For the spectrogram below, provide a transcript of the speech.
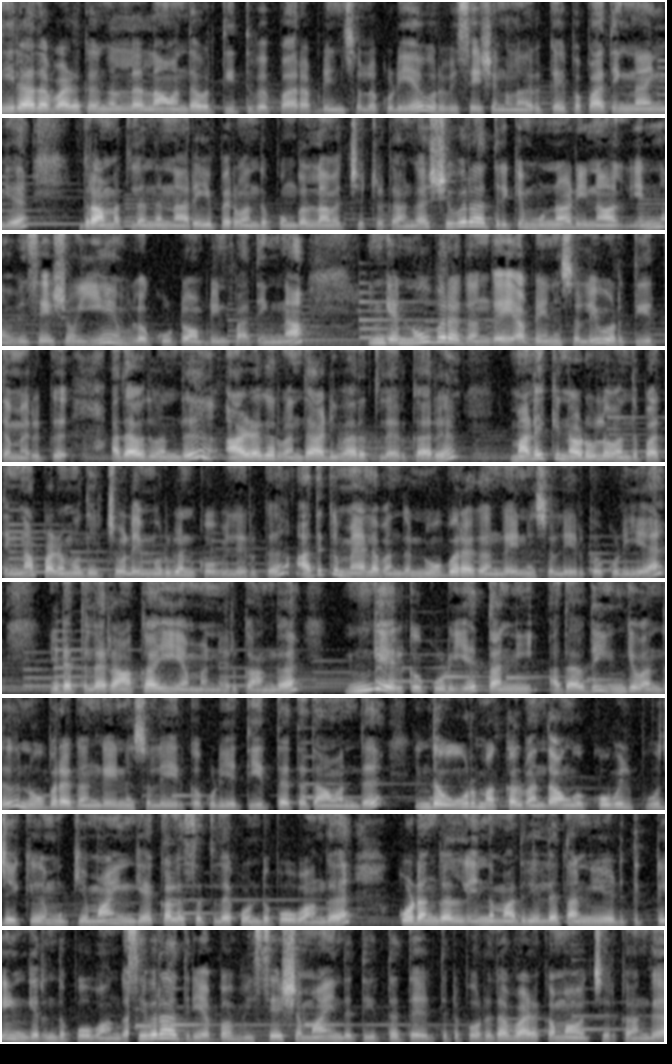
தீராத வழக்கங்கள்லாம் வந்து அவர் தீர்த்து வைப்பார் அப்படின்னு சொல்லக்கூடிய ஒரு விசேஷங்களும் இருக்குது இப்போ பார்த்திங்கன்னா இங்கே கிராமத்துலேருந்து நிறைய பேர் வந்து பொங்கல்லாம் வச்சிட்ருக்காங்க. சிவராத்திரிக்கு முன்னாடி நாள் என்ன விசேஷம்? ஏன் இவ்வளோ கூட்டம் அப்படின்னு பார்த்தீங்கன்னா இங்கே நூபர கங்கை அப்படின்னு சொல்லி ஒரு தீர்த்தம் இருக்குது அதாவது வந்து அழகர் வந்து அடிவாரத்தில் இருக்கார். மலைக்கு நடுவில் வந்து பார்த்திங்கன்னா பழமுதிர் சோலை முருகன் கோவில் இருக்குது அதுக்கு மேலே வந்து நூபரகங்கைன்னு சொல்லி இருக்கக்கூடிய இடத்துல ராக்காயி அம்மன் இருக்காங்க. இங்கே இருக்கக்கூடிய தண்ணி அதாவது இங்கே வந்து நூபரகங்கைன்னு சொல்லி இருக்கக்கூடிய தீர்த்தத்தை தான் வந்து இந்த ஊர் மக்கள் வந்து அவங்க கோவில் பூஜைக்கு முக்கியமாக இங்கே கலசத்தில் கொண்டு போவாங்க. குடங்கள் இந்த மாதிரியில் தண்ணி எடுத்துக்கிட்டு இங்கேருந்து போவாங்க. சிவராத்திரி அப்போ விசேஷமாக இந்த தீர்த்தத்தை எடுத்துகிட்டு போகிறத வழக்கமாக வச்சுருக்காங்க.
